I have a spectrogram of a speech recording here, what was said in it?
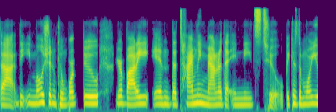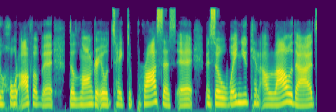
that the emotion can work through your body in the timely manner that it needs to. Because the more you hold off of it, the longer it will take to process it. And so when you can allow that,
